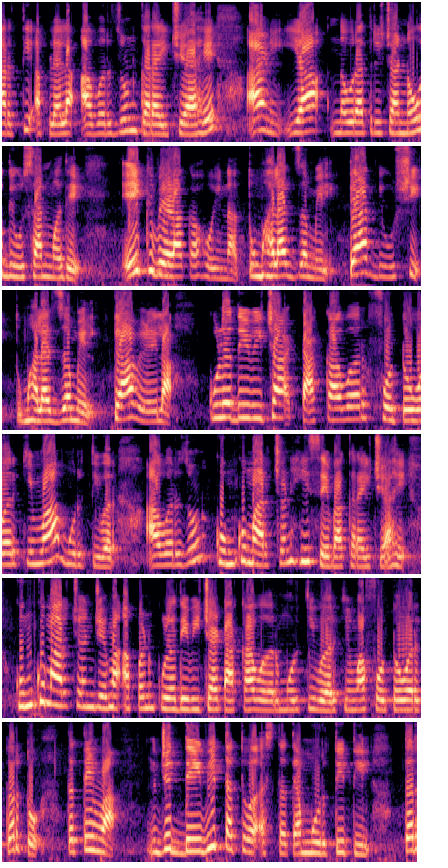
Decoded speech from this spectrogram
आरती आपल्याला आवर्जून करायची आहे. आणि या नवरात्रीच्या नऊ दिवसांमध्ये एक वेळा का होईना तुम्हाला जमेल. त्या दिवशी तुम्हाला जमेल. त्या वेळेला कुलदेवीच्या टाकावर फोटोवर किंवा मूर्तीवर आवर्जून कुंकुमार्चन ही सेवा करायची आहे. कुंकुमार्चन जेव्हा आपण कुलदेवीच्या टाकावर मूर्तीवर किंवा फोटोवर करतो तर तेव्हा जे देवी तत्व असतं त्या मूर्तीतील तर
